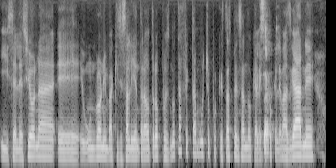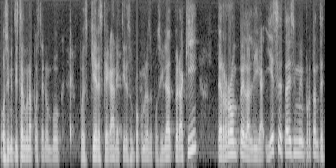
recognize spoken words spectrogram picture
y se lesiona eh, un running back y se sale y entra otro, pues no te afecta mucho porque estás pensando que al equipo que le vas gane, o si metiste alguna apuesta en un book, pues quieres que gane y tienes un poco menos de posibilidad. Pero aquí te rompe la liga. Y ese detalle es muy importante.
